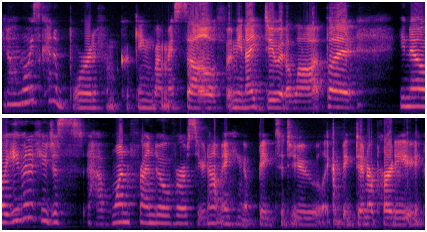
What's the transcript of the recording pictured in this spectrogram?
you know, I'm always kind of bored if I'm cooking by myself. I mean, I do it a lot, but you know, even if you just have one friend over, so you're not making a big to do, like a big dinner party,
